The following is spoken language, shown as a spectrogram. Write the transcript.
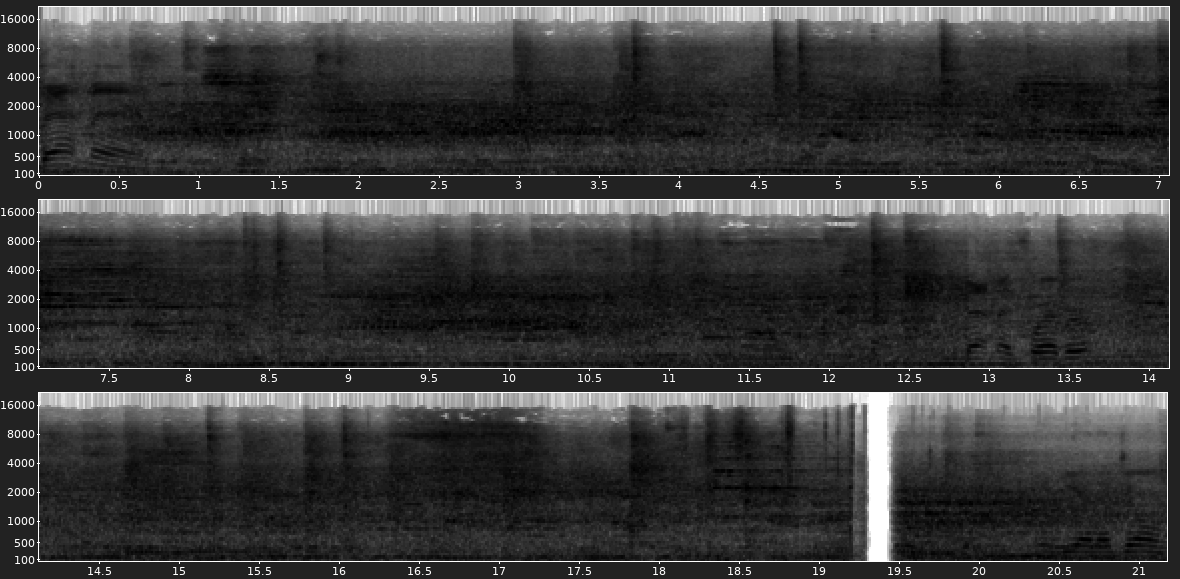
Batman. Forever. Indiana Jones.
